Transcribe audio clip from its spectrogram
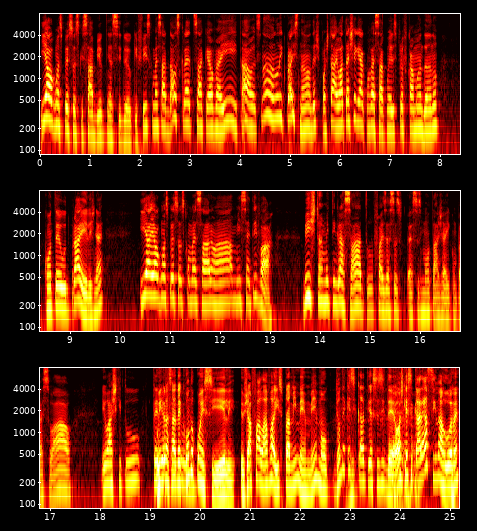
E algumas pessoas que sabiam que tinha sido eu que fiz começaram a dar os créditos a Kelvin aí e tal. Eu disse, não, eu não ligo pra isso não, deixa eu postar. Eu até cheguei a conversar com eles pra eu ficar mandando conteúdo pra eles, né? E aí algumas pessoas começaram a me incentivar. Bicho, tu é muito engraçado, tu faz essas, essas montagens aí com o pessoal. Eu acho que tu O engraçado é que futuro." quando eu conheci ele, eu já falava isso pra mim mesmo. Meu irmão, de onde é que esse cara tinha essas ideias? Eu acho que esse cara é assim na rua, né?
